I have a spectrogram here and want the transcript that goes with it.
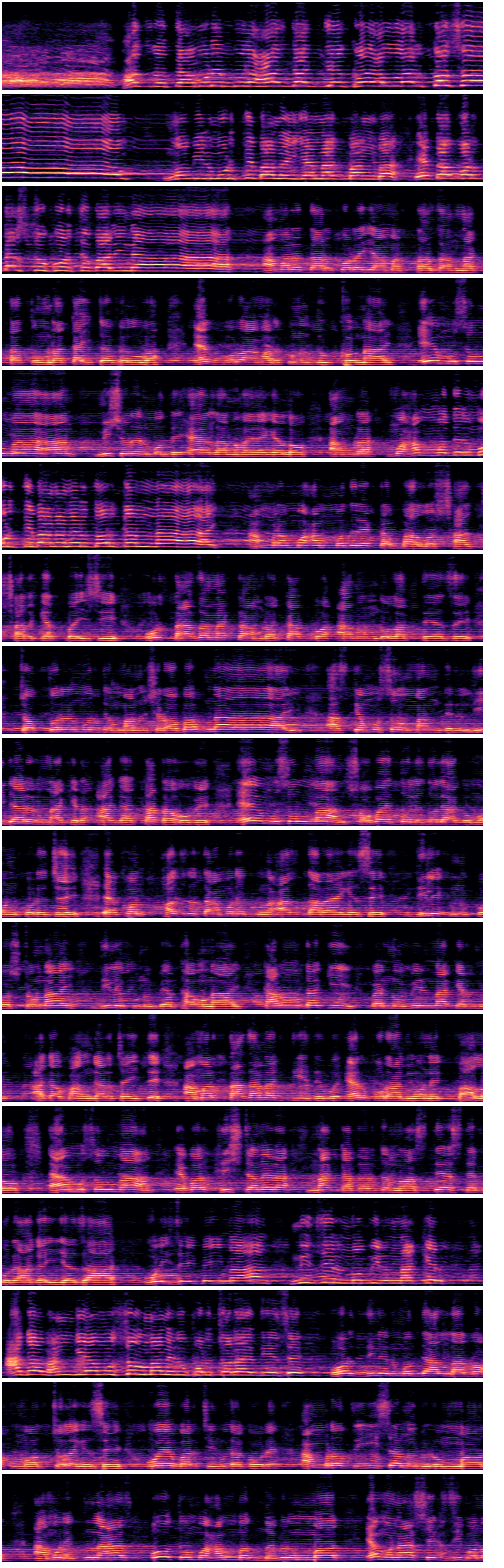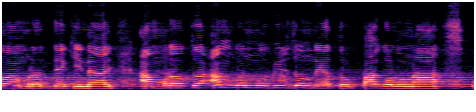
হযরত আমর ইবনে আল ডাক দিয়ে কয় আল্লাহর কসম নবীর মূর্তি বানাইয়া নাক ভাঙবা, এটা বরদাস্ত করতে পারি না। আমার দাঁড় করাইয়া আমার তাজা নাকটা তোমরা কাইটা ফেলবা। এরপরও আমার কোনো দুঃখ নাই। এ মুসলমান, মিশরের মধ্যে এলান হয়ে গেল। আমরা মোহাম্মদের মূর্তি বানানোর দরকার নাই। আমরা মোহাম্মদের একটা ভালো সার্গেত পাইছি। ওর তাজা নাকটা আমরা কাটবো, আনন্দ লাগতে আছে। চত্বরের মধ্যে মানুষের অভাব নাই। আজকে মুসলমানদের লিডারের নাকের আগা কাটা হবে। এ মুসলমান, সবাই দলে দলে আগমন করেছে। এখন হজরত আমর আজ দাঁড়ায় গেছে। দিলে কোনো কষ্ট নাই, দিলে কোনো ব্যথাও নাই। কারণটা কি? নবীর নাকের আগা ভাঙ্গার চাইতে আমার তাজা নাক দিয়ে দেব, এরপর আমি অনেক ভালো। এ মুসলমান, এবার খ্রিস্টানেরা নাক কাটার জন্য আস্তে আস্তে করে আগাইয়া যায়। ওই যে বেঈমান নিজের নবীর নাকের আগা ভাঙ্গিয়া মুসলমানের উপর চড়াই দিয়েছে। ওর দিলের মধ্যে আল্লাহর রহমত চলে গেছে। ও এবার চিন্তা করে, আমরা তো ঈসা নবীর উম্মত, আমর ইবনুল আস, ও তো মোহাম্মদ নবীর উম্মত। এমন আশেখ জীবনও আমরা দেখি নাই। আমরা তো আমগন নবীর জন্য এত পাগল না।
